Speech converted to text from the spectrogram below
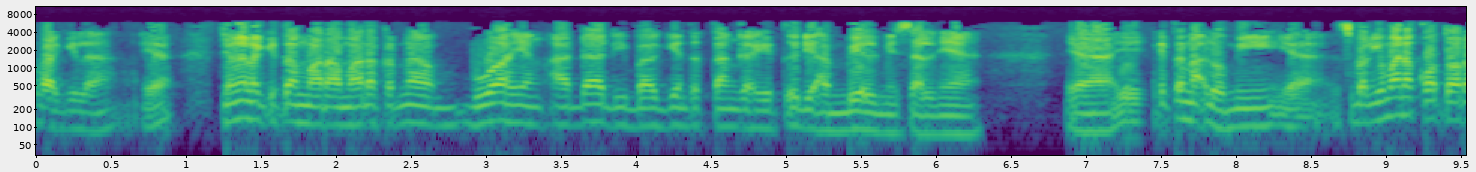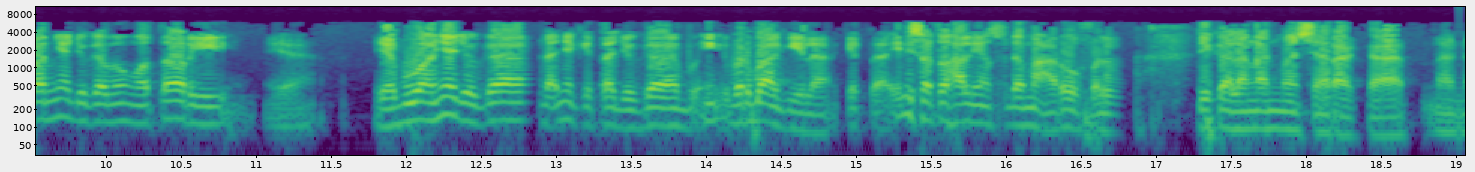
berbagilah ya. Janganlah kita marah-marah karena buah yang ada di bagian tetangga itu diambil misalnya. Ya, ya kita maklumi ya. Sebagaimana kotorannya juga mengotori ya Ya buahnya juga hendaknya kita juga berbagi lah kita. Ini suatu hal yang sudah ma'ruf di kalangan masyarakat. Nah,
